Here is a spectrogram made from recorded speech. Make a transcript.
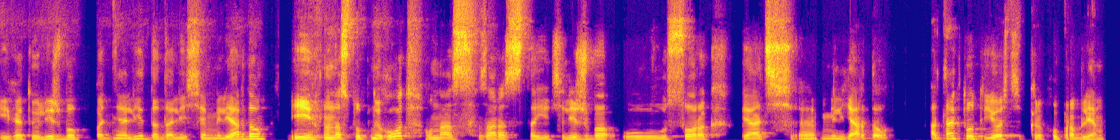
і гэтую лічбу паднялі дадалі 7 мільярдаў. І на наступны год у нас зараз стаіць лічба у 45 мільярдаў Аднак тут ёсць крыху праблем.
